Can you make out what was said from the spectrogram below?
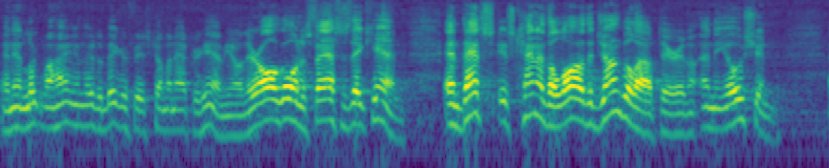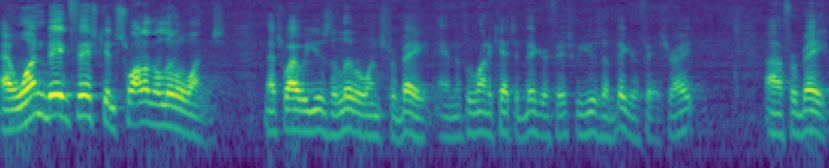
And then look behind him, there's a bigger fish coming after him. You know, they're all going as fast as they can. And that's it's kind of the law of the jungle out there in, in the ocean. And one big fish can swallow the little ones. That's why we use the little ones for bait. And if we want to catch a bigger fish, we use a bigger fish, right? Uh, for bait.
